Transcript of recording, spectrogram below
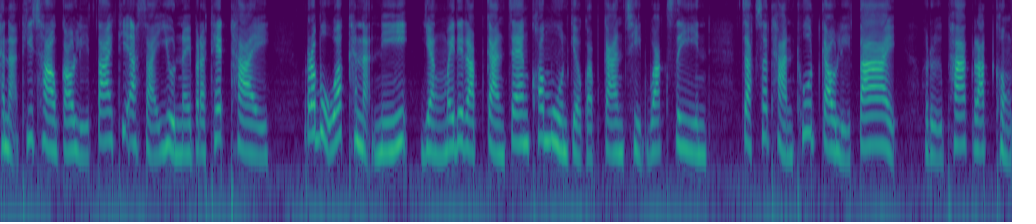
ขณะที่ชาวเกาหลีใต้ที่อาศัยอยู่ในประเทศไทย ระบุว่าขณะนี้ยังไม่ได้รับการแจ้งข้อมูลเกี่ยวกับการฉีดวัคซีน จากสถานทูตเกาหลีใต้ หรือภาครัฐของ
